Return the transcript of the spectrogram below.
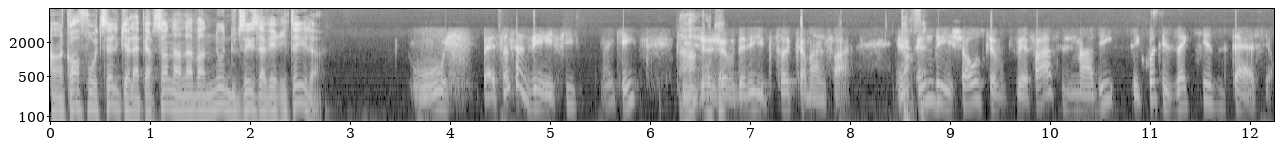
Encore faut-il que la personne en avant de nous nous dise la vérité, là. Oui. Ben ça, ça se vérifie. OK? Puis Ah, je, je vais vous donner des petits trucs comment le faire. Une, Parfait. une des choses que vous pouvez faire, c'est lui demander c'est quoi tes accréditations?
